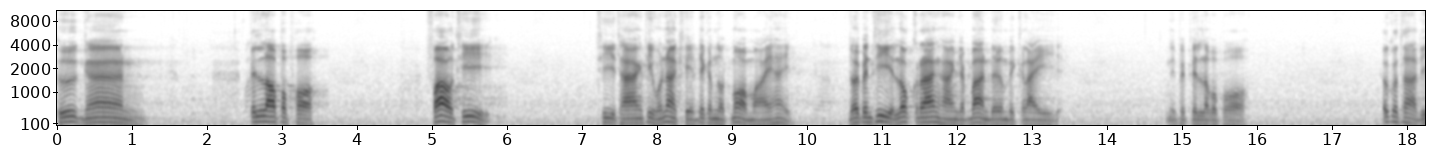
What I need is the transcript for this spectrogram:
คืองาน เป็นรอปภเฝ้าที่ ที่ทางที่หัวหน้าเขตได้กำหนดมอบหมายให้ โดยเป็นที่ลกร้างห่างจากบ้านเดิมไปไกล นี่ไปเป็นรปภแล้วก็ท่าดี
